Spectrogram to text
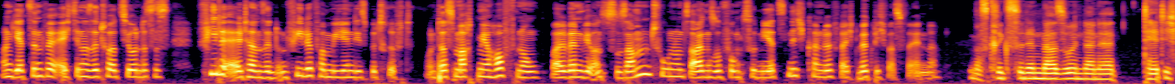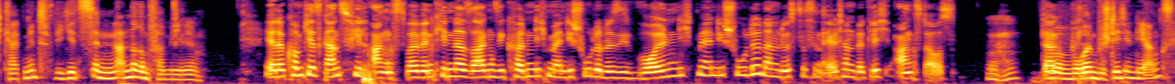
Und jetzt sind wir echt in einer Situation, dass es viele Eltern sind und viele Familien, die es betrifft. Und das macht mir Hoffnung, weil wenn wir uns zusammentun und sagen, so funktioniert's nicht, können wir vielleicht wirklich was verändern. Was kriegst du denn da so in deiner Tätigkeit mit? Wie geht's denn in anderen Familien? Ja, da kommt jetzt ganz viel Angst, weil wenn Kinder sagen, sie können nicht mehr in die Schule oder sie wollen nicht mehr in die Schule, dann löst das in Eltern wirklich Angst aus. Mhm. Da, Aber worin besteht denn die Angst?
